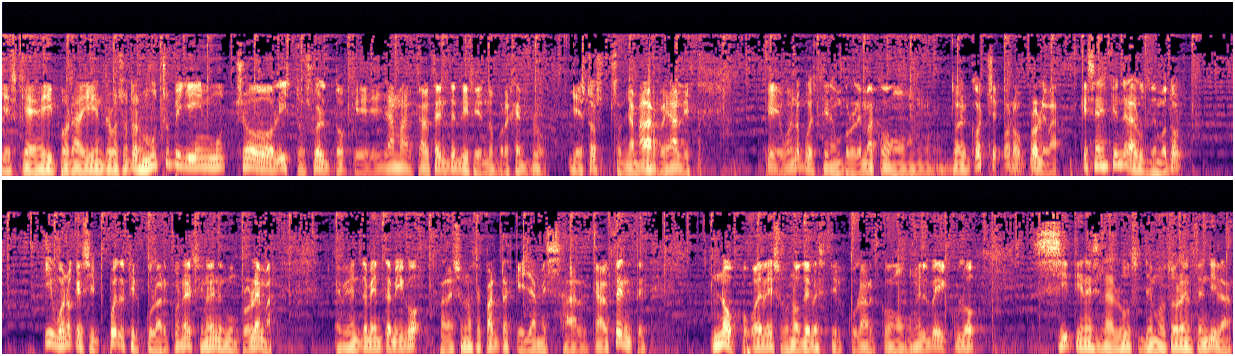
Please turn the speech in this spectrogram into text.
Y es que hay por ahí entre vosotros mucho pillín, mucho listo suelto que llama al call center diciendo, por ejemplo, y estos son llamadas reales, que bueno, pues tiene un problema con, el coche, bueno, un problema, que se enciende la luz de motor. Y bueno, que si puede circular con él, si no hay ningún problema. Evidentemente, amigo, para eso no hace falta que llames al call center no puedes o no debes circular con el vehículo si tienes la luz de motor encendida,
